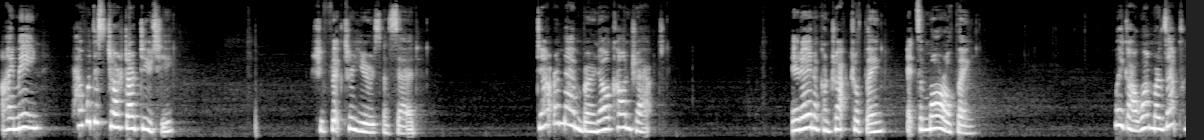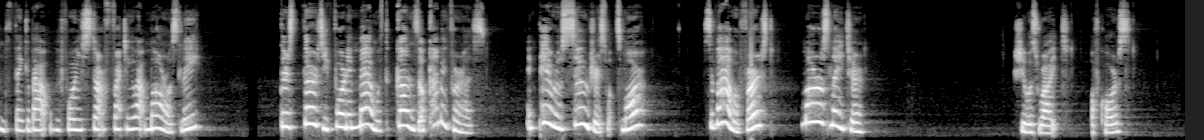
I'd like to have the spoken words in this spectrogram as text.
I mean, have we discharged our duty? She flicked her ears and said, Don't remember no contract. It ain't a contractual thing, it's a moral thing. We got one more Zeppelin to think about before you start fretting about morals, Lee. There's thirty, forty men with guns all coming for us. Imperial soldiers, what's more. Survival first, morals later. She was right, of course,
